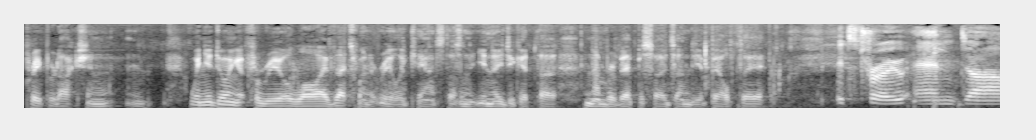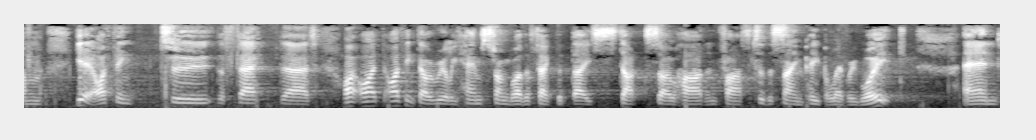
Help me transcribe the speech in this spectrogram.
pre-production. When you're doing it for real live, that's when it really counts, doesn't it? You need to get the number of episodes under your belt there. It's true, and um, yeah, I think to the fact that I, I, I, think they were really hamstrung by the fact that they stuck so hard and fast to the same people every week. And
